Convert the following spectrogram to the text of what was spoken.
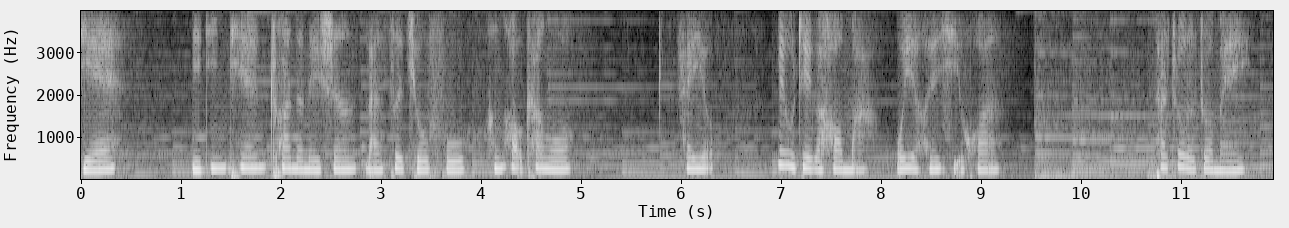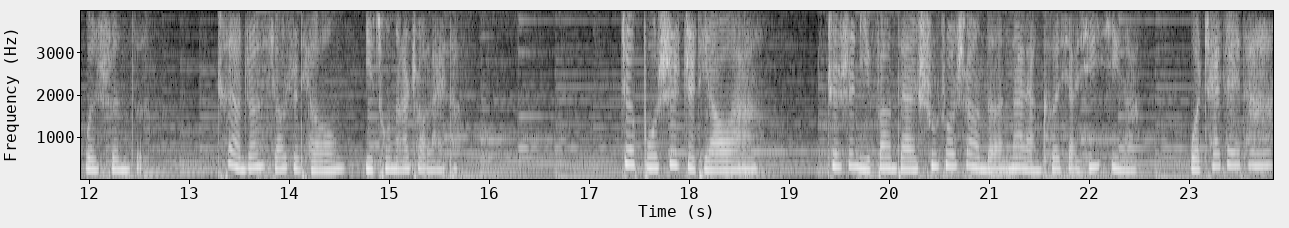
姐，你今天穿的那身蓝色球服很好看哦。还有，六这个号码我也很喜欢。”他皱了皱眉，问孙子：“这两张小纸条你从哪找来的？”“这不是纸条啊，这是你放在书桌上的那两颗小星星啊！我拆开它，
